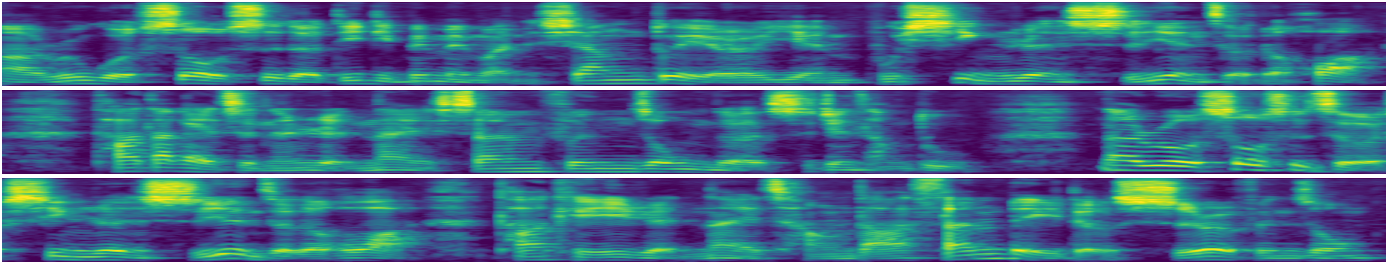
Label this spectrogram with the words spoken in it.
啊。如果受试的弟弟妹妹们相对而言不信任实验者的话，他大概只能忍耐三分钟的时间长度。那若受试者信任实验者的话，他可以忍耐长达三倍的十二分钟。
